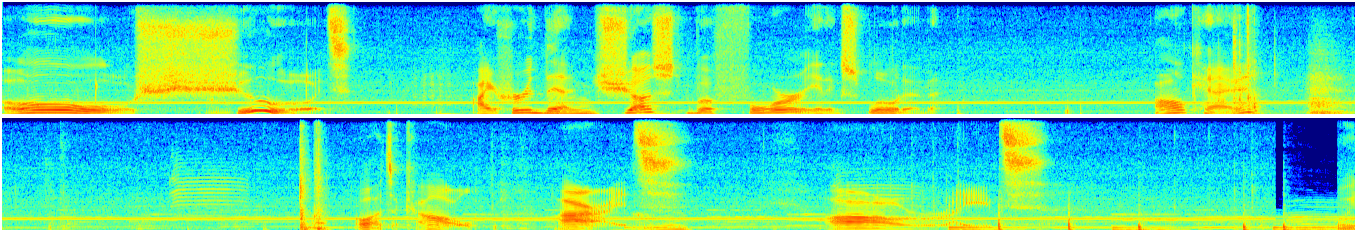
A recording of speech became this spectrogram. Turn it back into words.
Oh, shoot. I heard that just before it exploded. Okay. Oh, it's a cow. Alright. Alright. We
